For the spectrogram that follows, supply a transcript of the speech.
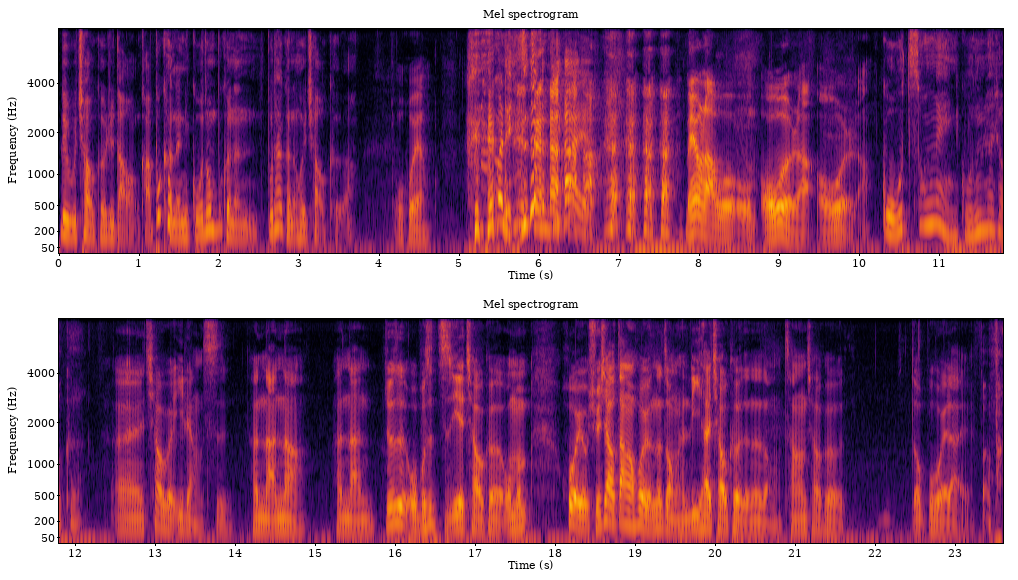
例如翘课去打网咖，不可能，你国中不可能，不太可能会翘课啊。我会啊，哇，你真的很厉害耶！没有啦，我我偶尔啦，偶尔啦，国中哎，你国中就在翘课，呃，翘个一两次，很难呐、很难。就是我不是职业翘课，我们会有学校当然会有那种很厉害翘课的那种，常常翘课都不回来。翻翻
